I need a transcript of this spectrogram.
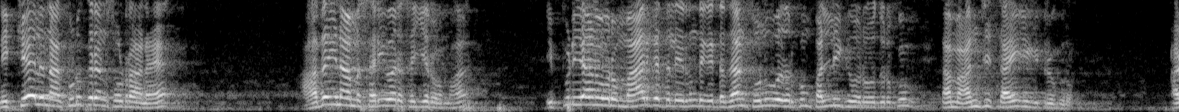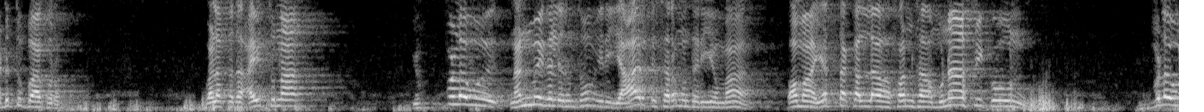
நீ கேளு நான் கொடுக்குறேன்னு சொல்கிறானே அதை நாம் சரிவர செய்கிறோமா? இப்படியான ஒரு மார்க்கத்தில் இருந்துக்கிட்டு தான் தொழுவதற்கும் பள்ளிக்கு வருவதற்கும் நாம் அஞ்சு தயங்கிக்கிட்டு இருக்கிறோம். அடுத்து பார்க்குறோம். வழக்கது ஐத்துனா இவ்வளவு நன்மைகள் இருந்தும் இது யாருக்கு சிரமம் தெரியுமா? ஆமா எத்தக்கல்லாஹ் ஃபன்ஹா முனாஃபிகூன். இவ்வளவு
